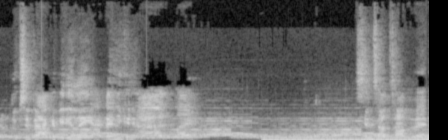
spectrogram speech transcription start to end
It loops it back immediately, and then you can add like synths on top of it.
